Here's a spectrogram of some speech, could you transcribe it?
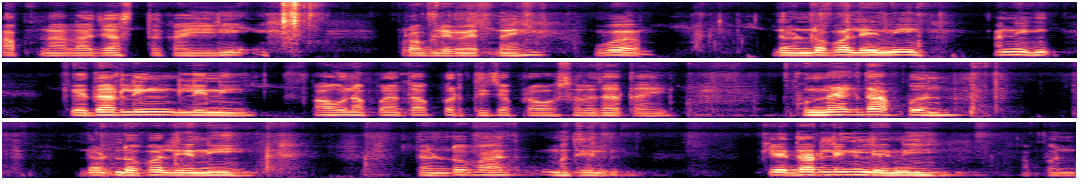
आपणाला जास्त काही प्रॉब्लेम येत नाही. व दंडोबा लेणी आणि केदारलिंग लेणी पाहून आपण आता परतीच्या प्रवासाला जात आहे. पुन्हा एकदा आपण दंडोबा लेणी दंडोबामधील केदारलिंग लेणी आपण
